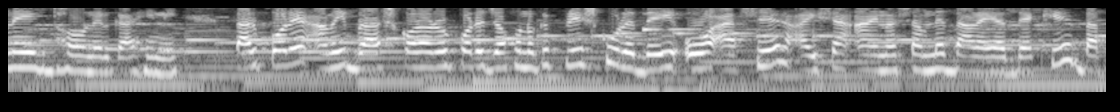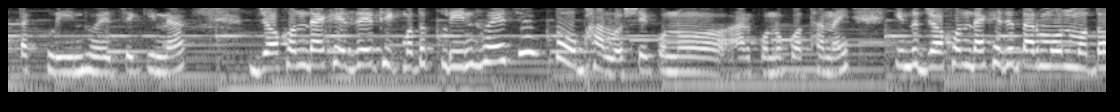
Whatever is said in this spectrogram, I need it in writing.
অনেক ধরনের কাহিনী। তারপরে আমি ব্রাশ করার পরে যখন ওকে ফ্রেশ করে দেই ও আসে আয়সা আয়নার সামনে দাঁড়াইয়া দেখে দাঁতটা ক্লিন হয়েছে কিনা। যখন দেখে যে ঠিকমতো ক্লিন হয়েছে তো ভালো সে কোনো আর কোনো কথা নাই। কিন্তু যখন দেখে যে তার মন মতো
